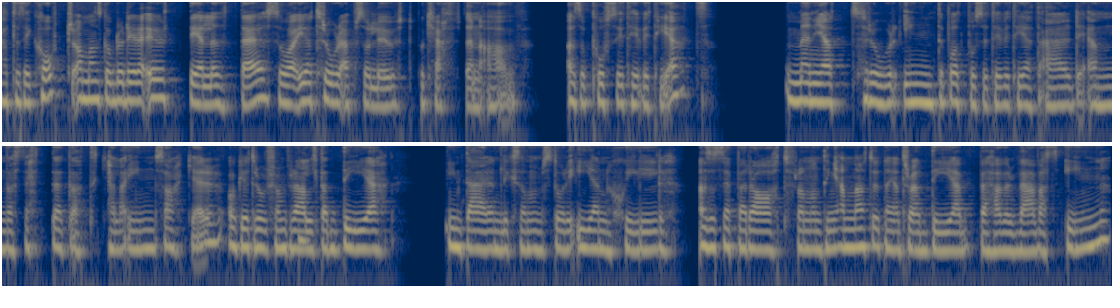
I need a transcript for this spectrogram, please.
fatta sig kort, om man ska brodera ut det lite, så jag tror absolut på kraften av alltså positivitet. Men jag tror inte på att positivitet är det enda sättet att kalla in saker. Och jag tror framförallt att det inte är en liksom, står enskild, alltså separat från någonting annat, utan jag tror att det behöver vävas in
